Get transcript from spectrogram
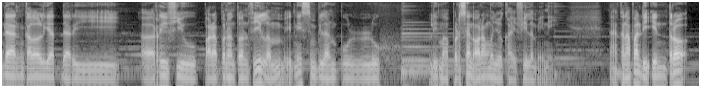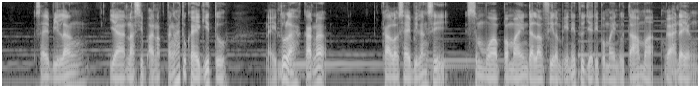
dan kalau lihat dari uh, review para penonton film ini 95% orang menyukai film ini. Nah, kenapa di intro saya bilang ya nasib anak tengah tuh kayak gitu. Nah, itulah karena kalau saya bilang sih semua pemain dalam film ini tuh jadi pemain utama, nggak ada yang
